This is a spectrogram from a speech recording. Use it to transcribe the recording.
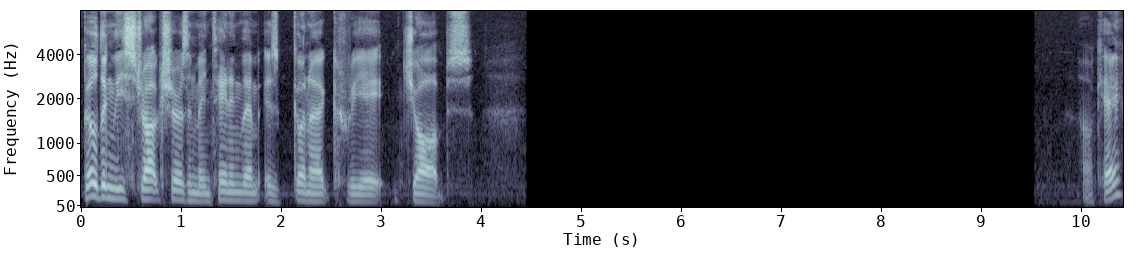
building these structures and maintaining them is gonna create jobs. Okay.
